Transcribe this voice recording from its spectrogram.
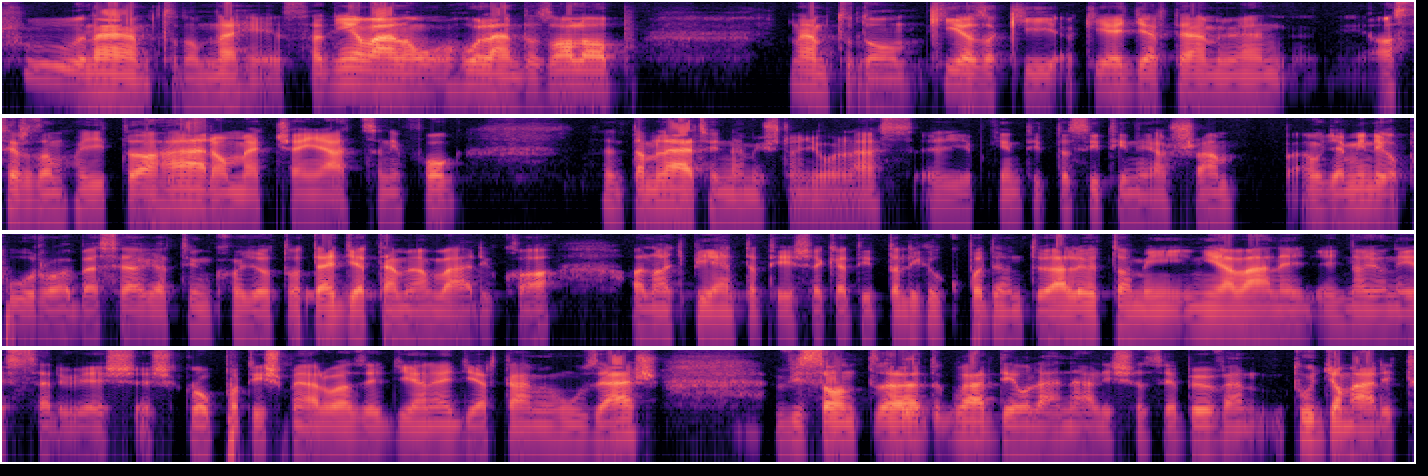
Fú, nem tudom, nehéz. Hát nyilván a Holland az alap, nem tudom, ki az, aki, aki egyértelműen azt érzem, hogy itt a három meccsen játszani fog. Szerintem lehet, hogy nem is nagyon lesz egyébként itt a City-nél sem. Ugye mindig a púrról beszélgetünk, hogy ott, ott egyértelműen várjuk a, a nagy pihentetéseket itt a Liga Kupa döntő előtt, ami nyilván egy, egy nagyon észszerű, és, és Kloppot ismerve az egy ilyen egyértelmű húzás, viszont Guardiolánál is azért bőven tudja már itt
